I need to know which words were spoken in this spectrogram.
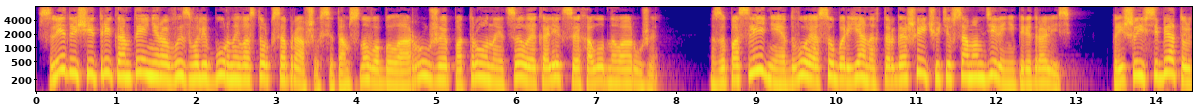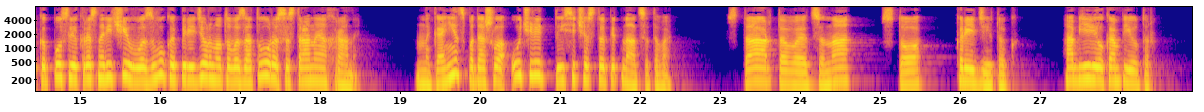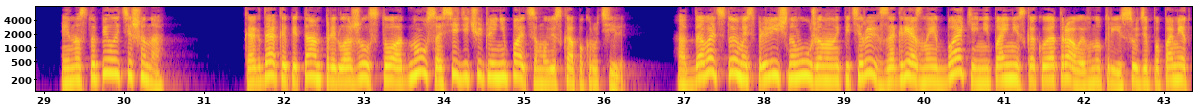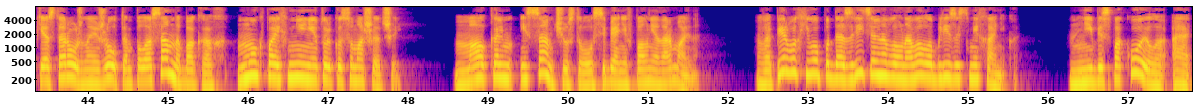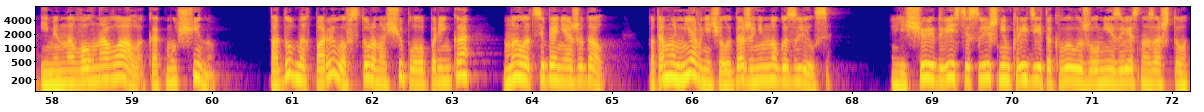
Следующие три контейнера вызвали бурный восторг собравшихся. Там снова было оружие, патроны и целая коллекция холодного оружия. За последние двое особо рьяных торгашей чуть и в самом деле не передрались. Пришли в себя только после красноречивого звука передернутого затвора со стороны охраны. Наконец подошла очередь 1115-го. «Стартовая цена — 100 кредиток», — объявил компьютер. И наступила тишина. Когда капитан предложил 101, соседи чуть ли не пальцем у виска покрутили. Отдавать стоимость приличного ужина на пятерых за грязные баки, не пойми с какой отравой внутри, судя по пометке «осторожно» и желтым полосам на боках, мог, по их мнению, только сумасшедший. Малкольм и сам чувствовал себя не вполне нормально. Во-первых, его подозрительно волновала близость механика. Не беспокоила, а именно волновала, как мужчину. Подобных порывов в сторону щуплого паренька Мэл от себя не ожидал потому нервничал и даже немного злился. Еще и двести с лишним кредиток выложил неизвестно за что.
